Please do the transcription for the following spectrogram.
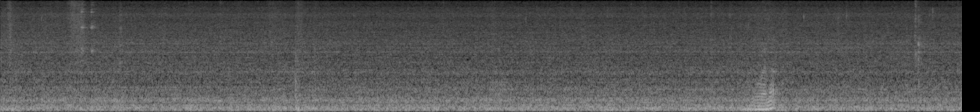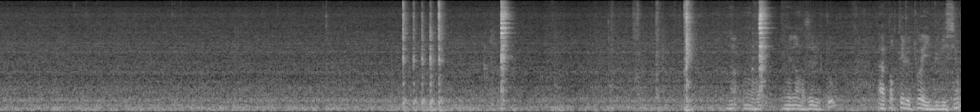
on va mélanger le tout, apporter le tout à ébullition.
